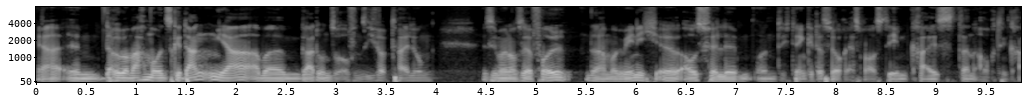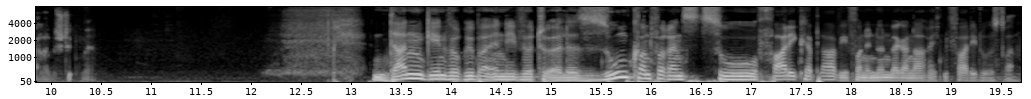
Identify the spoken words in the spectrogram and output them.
Ja, ähm, darüber machen wir uns Gedanken, ja, aber gerade unsere Offensivabteilung ist immer noch sehr voll. Da haben wir wenig äh, Ausfälle und ich denke, dass wir auch erstmal aus dem Kreis dann auch den Kader bestücken werden. Dann gehen wir rüber in die virtuelle Zoom-Konferenz zu Fadi Keplavi von den Nürnberger Nachrichten. Fadi, du bist dran.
